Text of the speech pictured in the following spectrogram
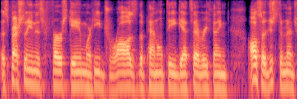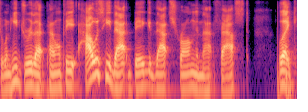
especially in his first game where he draws the penalty, gets everything. Also, just to mention, when he drew that penalty, how is he that big, that strong, and that fast? Like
